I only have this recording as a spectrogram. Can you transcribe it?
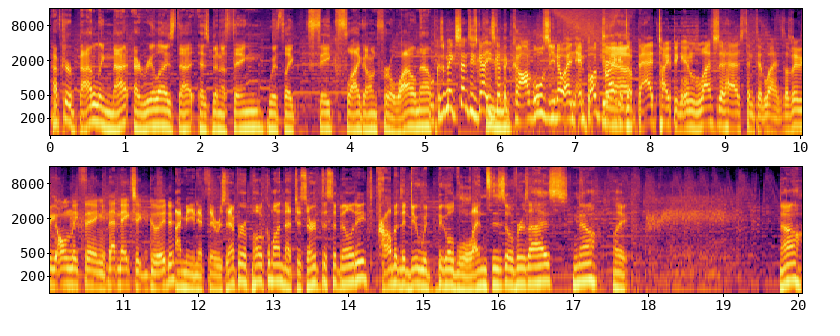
after battling Matt, I realized that has been a thing with like fake Flygon for a while now. Because it makes sense. He's got he's got the mm-hmm. goggles, you know, and, and Bug Dragon's Yeah. a bad typing unless it has tinted lens. That's like the only thing that makes it good. I mean, if there was ever a Pokemon that deserved this ability, it's Probably the dude with big old lenses over his eyes, you know? Like, no?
